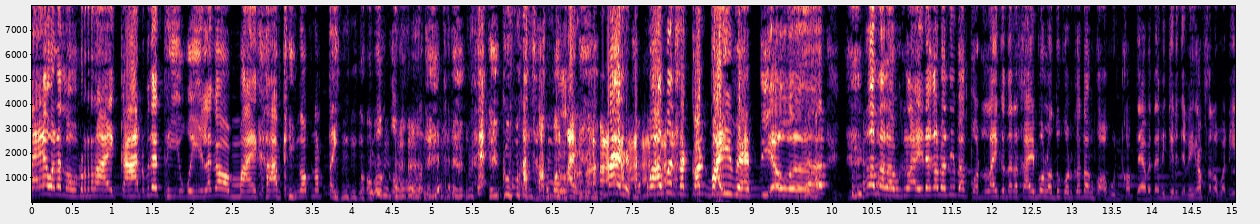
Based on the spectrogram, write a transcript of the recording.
แล้วนะสำหรับรายการไม่ได้ทีวี แล้วก็ Minecraft King of Nothing โอ้โหแม่กูมาทำอะไรแม่งมาเพื่อสกอตไบรท์แบบเดียวเออก็สำหรับใครนะครับที่มากดไลค์กดติดตามใครพวกเราทุกคนก็ต้องขอบคุณขอบใจไปแต่นี้กินอย่างนี้ครับสำหรับวันนี้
